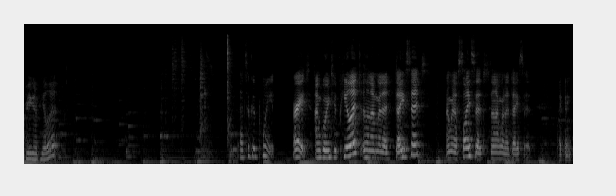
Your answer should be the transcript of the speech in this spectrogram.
Are you gonna peel it? That's a good point. All right, I'm going to peel it and then I'm going to dice it. I'm going to slice it, then I'm going to dice it, I think.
